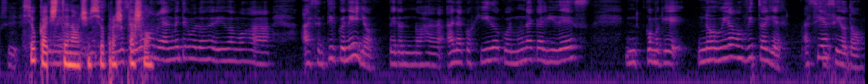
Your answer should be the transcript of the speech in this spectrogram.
Sí. все качественно Teníamos- очень все no прошло. sabíamos realmente cómo los íbamos a, a sentir con ellos, pero nos ha- han acogido con una calidez mm, como que nos hubiéramos visto ayer. Así ha sido todo.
